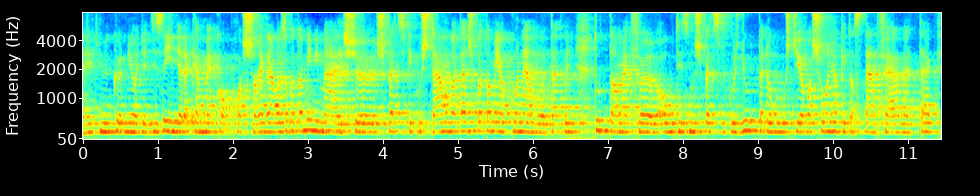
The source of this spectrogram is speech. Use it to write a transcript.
együttműködni, hogy az én gyerekem megkaphassa legalább azokat a minimális specifikus támogatásokat, ami akkor nem volt. Tehát, hogy tudtam megfelelő autizmus specifikus gyógypedagógust javasolni, akit aztán felvettek,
